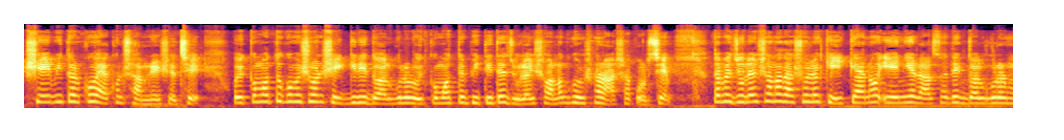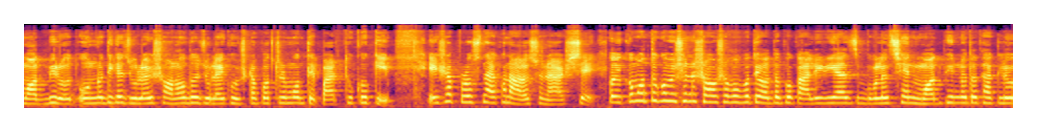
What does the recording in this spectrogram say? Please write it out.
সেই বিতর্কও এখন সামনে এসেছে। ঐক্যমত্য কমিশন শিগগিরই দলগুলোর ঐক্যমত্যের ভিত্তিতে জুলাই সনদ ঘোষণার আশা করছে। তবে জুলাই সনদ আসলে কি? কেন এ নিয়ে রাজনৈতিক দলগুলোর মতবিরোধ? অন্যদিকে জুলাই সনদ ও জুলাই ঘোষণাপত্রের মধ্যে পার্থক্য কি? এসব প্রশ্ন এখন আলোচনা আসছে। ঐকমত্য কমিশনের সহসভাপতি অধ্যাপক আলী রিয়াজ বলেছেন, মত ভিন্নতা থাকলেও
